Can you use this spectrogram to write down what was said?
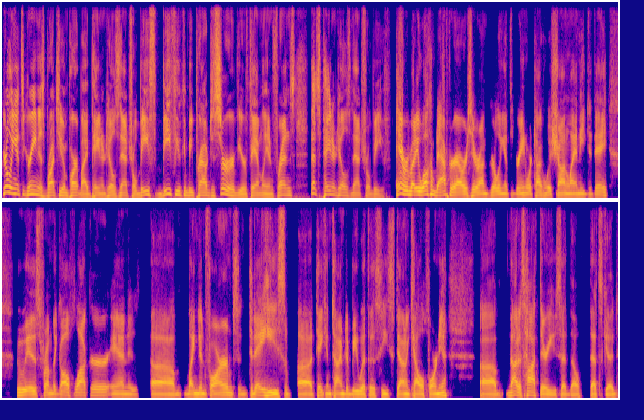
Grilling at the Green is brought to you in part by Painted Hills Natural Beef. Beef you can be proud to serve your family and friends. That's Painted Hills Natural Beef. Hey, everybody. Welcome to After Hours here on Grilling at the Green. We're talking with Sean Laney today, who is from the Golf Locker and is uh, Langdon Farms, and today he's uh, taken time to be with us. He's down in California. Uh, not as hot there, you said though. That's good.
